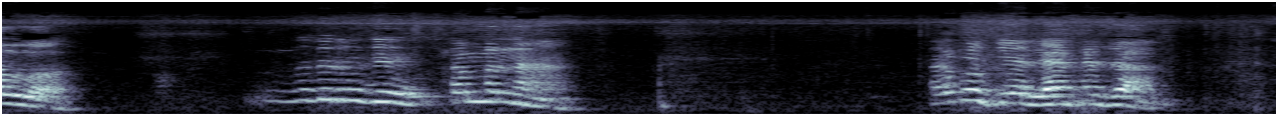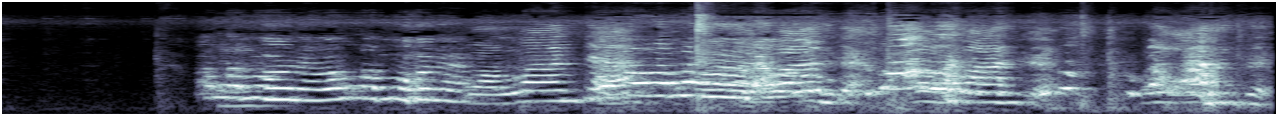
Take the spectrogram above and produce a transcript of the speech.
الله. مدرسين كملناها. أقول يلا حزام. الله مو هنا والله مو هنا. والله أنت. والله والله أنت. والله أنت. والله أنت.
